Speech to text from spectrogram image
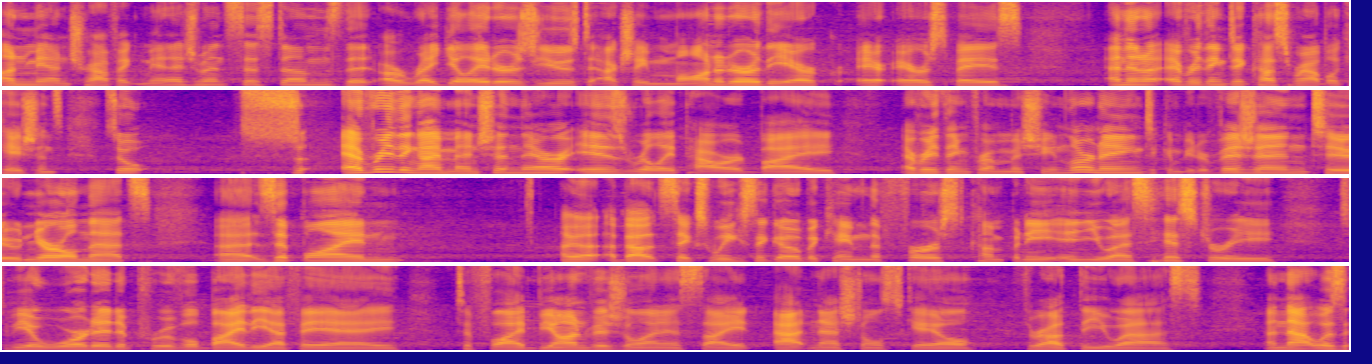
unmanned traffic management systems that our regulators use to actually monitor the air, air, airspace, and then everything to customer applications. So, so everything I mentioned there is really powered by everything from machine learning to computer vision to neural nets. Uh, Zipline, uh, about six weeks ago, became the first company in US history to be awarded approval by the FAA to fly beyond visual line of sight at national scale throughout the US. And that was,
